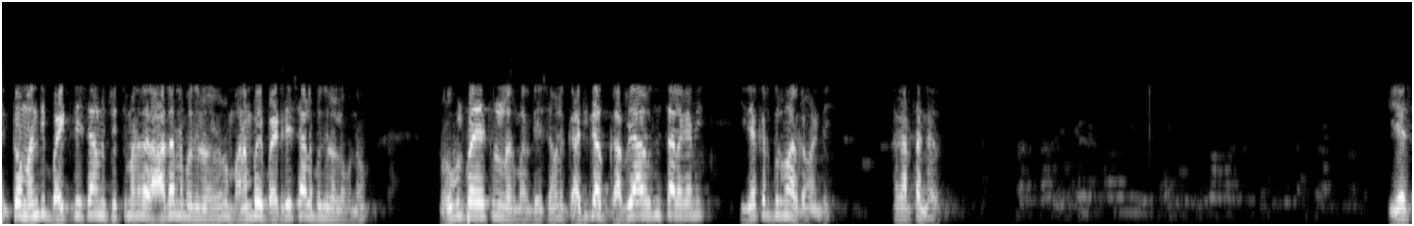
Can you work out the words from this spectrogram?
ఎంతోమంది బయట దేశాల నుంచి వచ్చి మన దగ్గర ఆదరణ పొందిన వాళ్ళు మనం పోయి బయట దేశాల పొందిన వాళ్ళు ఉన్నాం. నోబుల్ ప్రదేశంలో ఉన్నారు మన దేశంలో గది గవి ఆలోచించాలి కానీ ఇది ఎక్కడ దుర్మార్గం అండి? నాకు అర్థం కాదు. Yes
